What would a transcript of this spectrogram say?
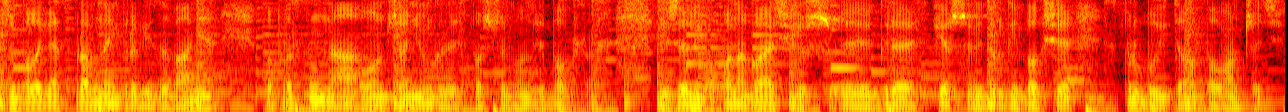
czym polega sprawne improwizowanie? Po prostu na łączeniu gry w poszczególnych boksach. Jeżeli opanowałeś już y, grę w pierwszym i drugim boksie, spróbuj to połączyć.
